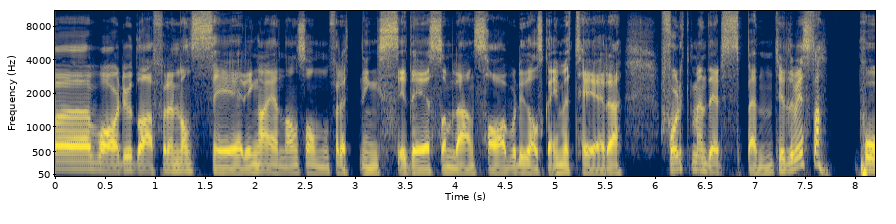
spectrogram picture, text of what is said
eh, var det jo da for en lansering av en eller annen sånn forretningsidé som Lance har, hvor de da skal invitere folk med en del spenn, tydeligvis, da, på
